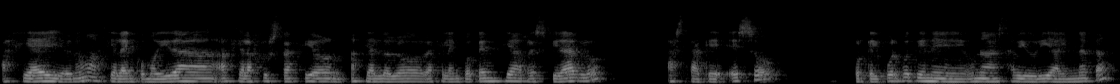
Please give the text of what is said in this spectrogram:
hacia ello, ¿no? hacia la incomodidad, hacia la frustración, hacia el dolor, hacia la impotencia, respirarlo hasta que eso, porque el cuerpo tiene una sabiduría innata,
